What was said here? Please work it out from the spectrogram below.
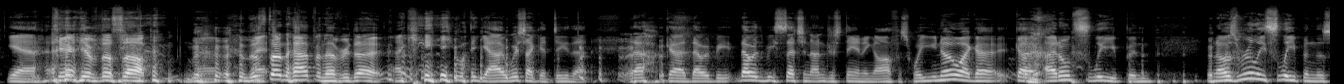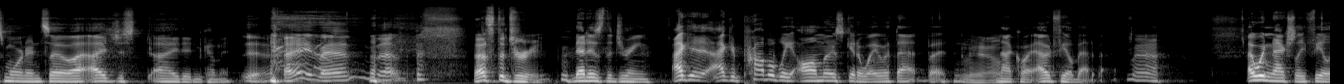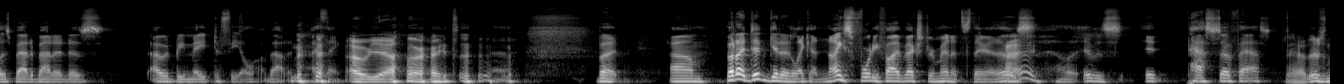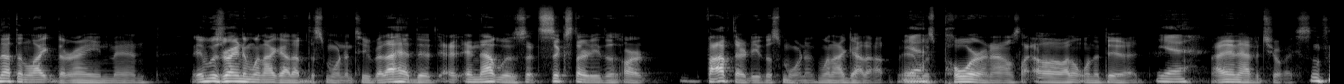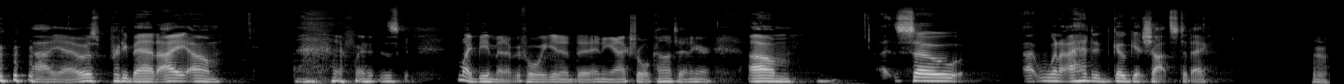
Yeah. Can't give this up. No. this I- doesn't happen every day. I can't. Yeah, I wish I could do that. Oh God, that would be that would be such an understanding office. Well, you know, I got, got I don't sleep, and and I was really sleeping this morning, so I, I just I didn't come in. Yeah. Hey, man, that, that's the dream. That is the dream. I could I could probably almost get away with that, but Yeah. not quite. I would feel bad about it. Yeah. I wouldn't actually feel as bad about it as I would be made to feel about it. I think. Oh yeah. All right. but um but i did get a like a nice 45 extra minutes there that was uh, it was it passed so fast yeah. There's nothing like the rain, man. It was raining when I got up this morning too, but I had to, and that was at six thirty or five thirty this morning when I got up. Yeah. It was pouring. I was like, oh, I don't want to do it. yeah I didn't have a choice. uh, yeah it was pretty bad i um this might be a minute before we get into any actual content here um so uh, when i had to go get shots today Yeah.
